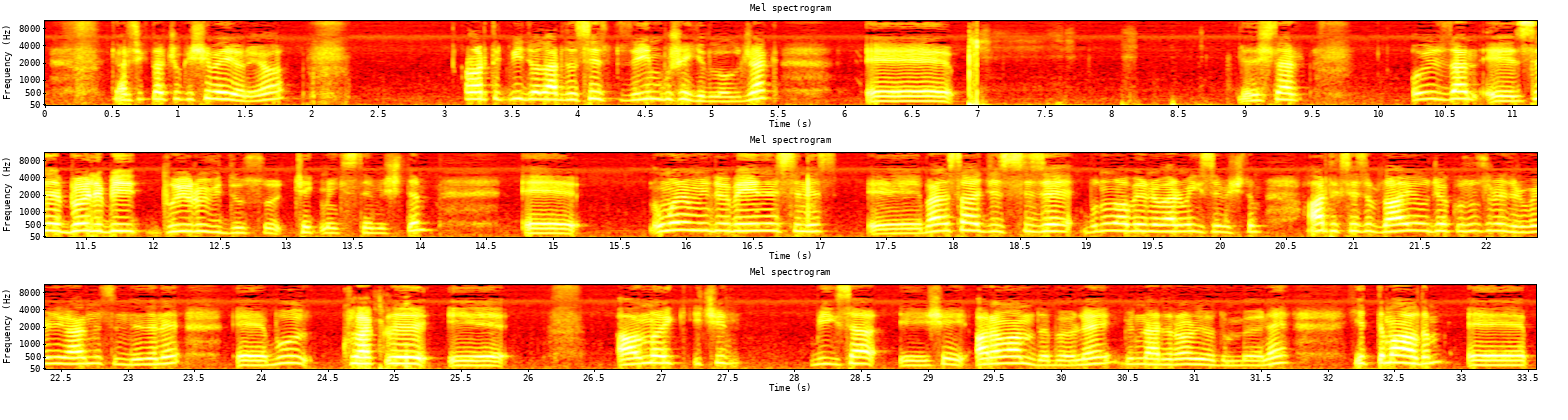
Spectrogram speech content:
Gerçekten çok işime yarıyor. Artık videolarda ses düzeyim bu şekilde olacak. Eee Gençler o yüzden e, size böyle bir duyuru videosu çekmek istemiştim. E, umarım videoyu beğenirsiniz. E, ben sadece size bunun haberini vermek istemiştim. Artık sesim daha iyi olacak. Uzun süredir böyle gelmesin nedeni e, bu kulaklığı e, almak için bilgisayar e, şey aramam da böyle günlerdir arıyordum böyle. Gittim aldım. E,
